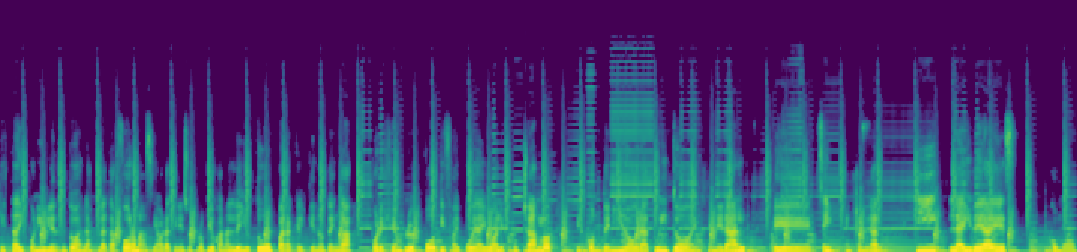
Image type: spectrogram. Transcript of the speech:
que está disponible en todas las plataformas y ahora tiene su propio canal de YouTube para que el que no tenga, por ejemplo, Spotify pueda igual escucharlo. Es contenido gratuito en general, eh, sí, en general. Y la idea es como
